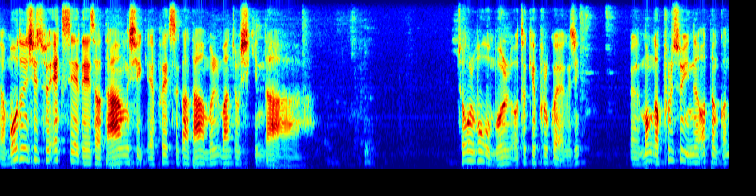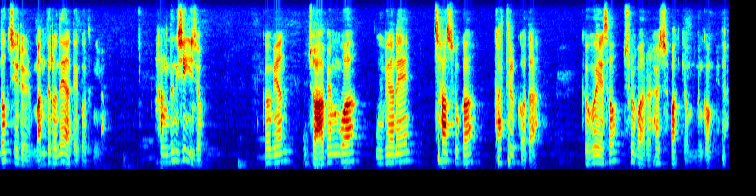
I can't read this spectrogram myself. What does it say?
자, 모든 실수 x에 대해서 다항식 fx가 다음을 만족시킨다. 저걸 보고 뭘 어떻게 풀 거야, 그지? 예, 뭔가 풀 수 있는 어떤 건덕지를 만들어내야 되거든요. 항등식이죠. 그러면 좌변과 우변의 차수가 같을 거다. 그거에서 출발을 할 수밖에 없는 겁니다.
